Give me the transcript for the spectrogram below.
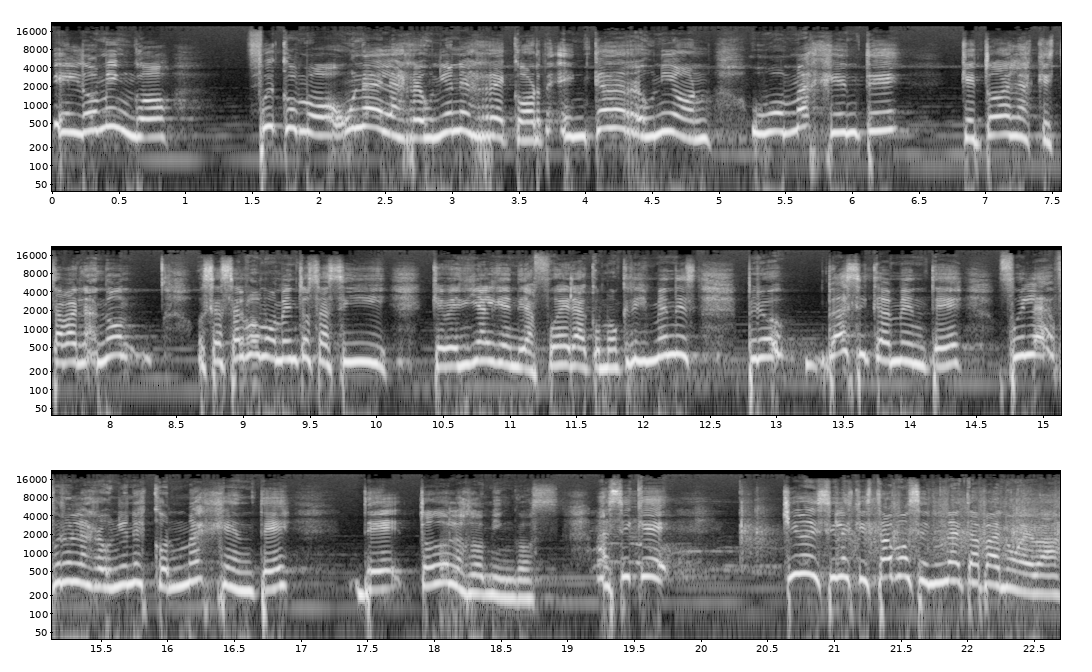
el domingo fue como una de las reuniones récord. En cada reunión hubo más gente que todas las que estaban, no, o sea, salvo momentos así que venía alguien de afuera, como Cris Méndez, pero básicamente fueron las reuniones con más gente de todos los domingos. Así que quiero decirles que estamos en una etapa nueva.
